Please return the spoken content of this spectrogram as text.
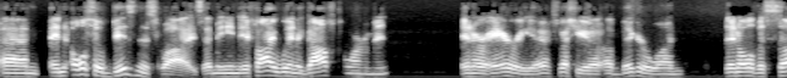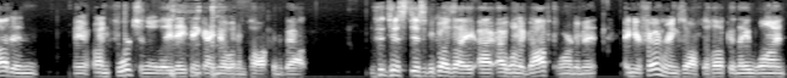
um, and also business wise, I mean, if I win a golf tournament in our area, especially a, a bigger one, then all of a sudden, you know, unfortunately, they think I know what I'm talking about. just just because I, I, I won a golf tournament and your phone rings off the hook and they want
